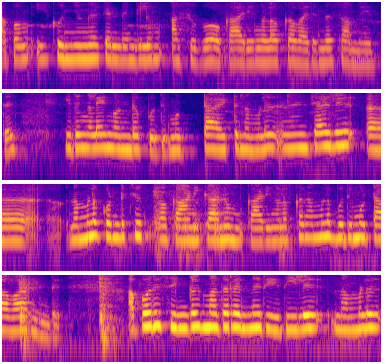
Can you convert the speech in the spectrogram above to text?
അപ്പം ഈ കുഞ്ഞുങ്ങൾക്ക് എന്തെങ്കിലും അസുഖമോ കാര്യങ്ങളോ ഒക്കെ വരുന്ന സമയത്ത് ഇതുങ്ങളെയും കൊണ്ട് ബുദ്ധിമുട്ടായിട്ട് നമ്മൾ വെച്ചാൽ നമ്മൾ കൊണ്ടുവച്ച് കാണിക്കാനും കാര്യങ്ങളൊക്കെ നമ്മൾ ബുദ്ധിമുട്ടാവാറുണ്ട്. അപ്പോൾ ഒരു സിംഗിൾ മദർ എന്ന രീതിയിൽ നമ്മൾ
